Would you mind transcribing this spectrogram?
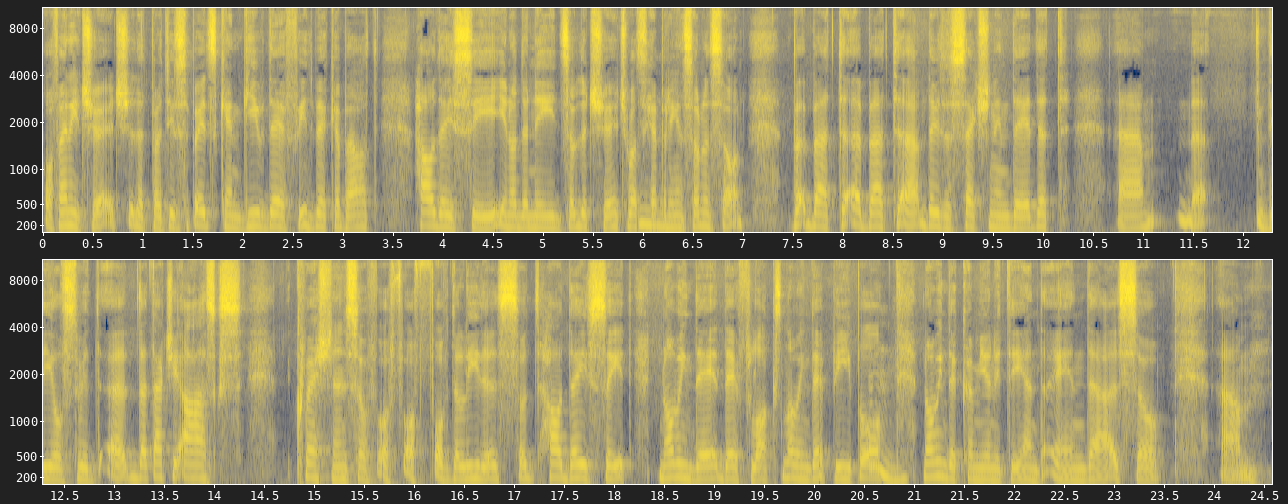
of any church that participates can give their feedback about how they see, you know, the needs of the church, what's happening, and so on and so on. But but uh, but um, there's a section in there that um, that deals with uh, that actually asks questions of, of, of, of the leaders, so how they see it, knowing their, their flocks, knowing their people, knowing the community, and and uh, so um,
